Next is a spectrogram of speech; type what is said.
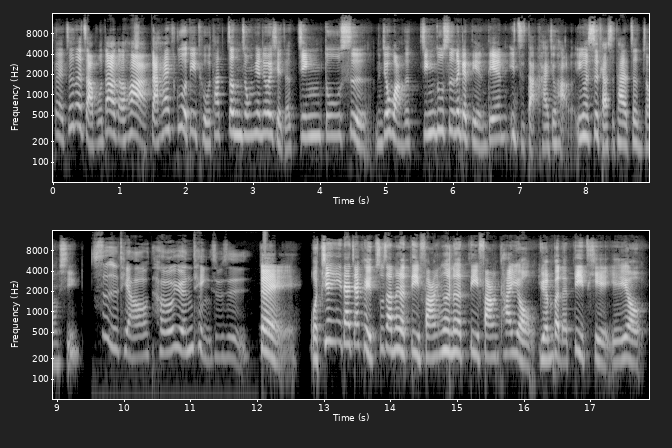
对，真的找不到的话，打开 Google 地图，它正中间就会写着京都市，你就往着京都市那个点点一直打开就好了。因为四条是它的正中心。四条河原町是不是？对，我建议大家可以住在那个地方，因为那个地方它有原本的地铁，也有。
